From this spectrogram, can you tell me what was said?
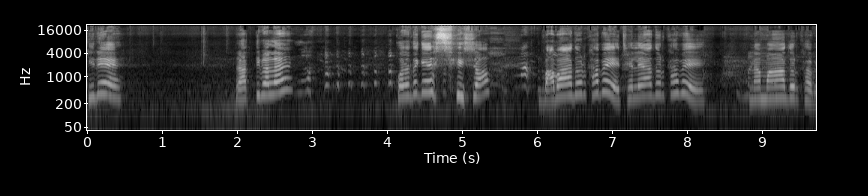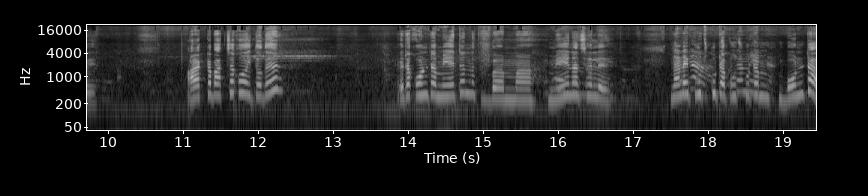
কিরে? রাত্রিবেলায়? কোথা থেকে এসছিস সব? বাবা আদর খাবে? ছেলে আদর খাবে? না মা আদর খাবে? আর একটা বাচ্চা কই তোদের? এটা কোনটা মেয়েটা না মেয়ে না ছেলে? না না এই পুচকুটা পুচকুটা বোনটা?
